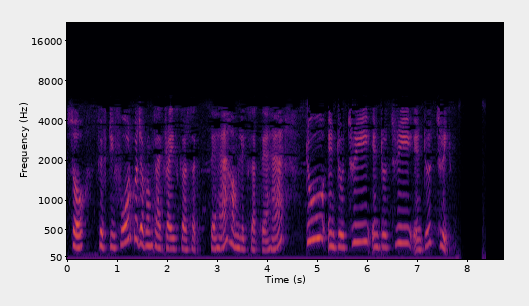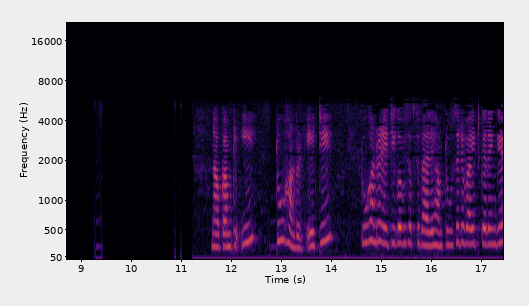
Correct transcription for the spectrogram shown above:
सो so, 54 को जब हम फैक्टराइज कर सकते हैं हम लिख सकते हैं 2 into three into three into three now come to E 280 280 को भी सबसे पहले हम 2 से डिवाइड करेंगे.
